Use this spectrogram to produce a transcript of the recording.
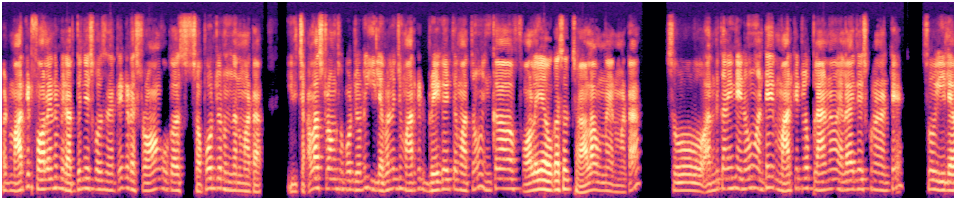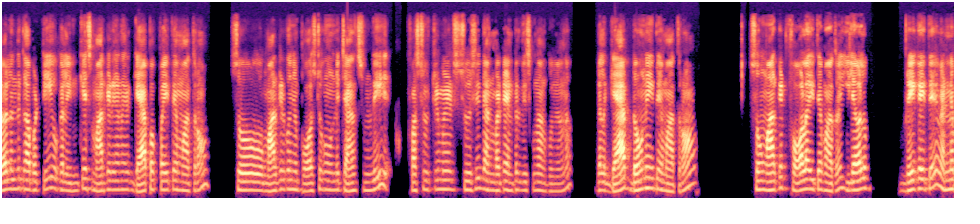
బట్ మార్కెట్ ఫాల్ అయినా మీరు అర్థం చేసుకోవాల్సింది ఇక్కడ స్ట్రాంగ్ ఒక సపోర్ట్ జోన్ ఉందనమాట. ఇది చాలా స్ట్రాంగ్ సపోర్ట్ జోన్. ఈ లెవెల్ నుంచి మార్కెట్ బ్రేక్ అయితే మాత్రం ఇంకా ఫాల్ అయ్యే అవకాశాలు చాలా ఉన్నాయన్నమాట. సో అందుకని నేను అంటే మార్కెట్‌లో ప్లాన్ ఎలా చేసుకున్నానంటే సో ఈ లెవెల్ ఉంది కాబట్టి ఒకవేళ ఇన్‌కేస్ మార్కెట్ కనుక గ్యాప్ అప్ అయితే మాత్రం సో మార్కెట్ కొంచెం పాజిటివ్‌గా ఉండే ఛాన్స్ ఉంది. ఫస్ట్ 15 మినిట్స్ చూసి దాన్ని బట్టి ఎంటర్ తీసుకుందాం అనుకున్నాను. ఒకవేళ గ్యాప్ డౌన్ అయితే మాత్రం సో మార్కెట్ ఫాల్ అయితే మాత్రం ఈ లెవెల్ బ్రేక్ అయితే వెంటనే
